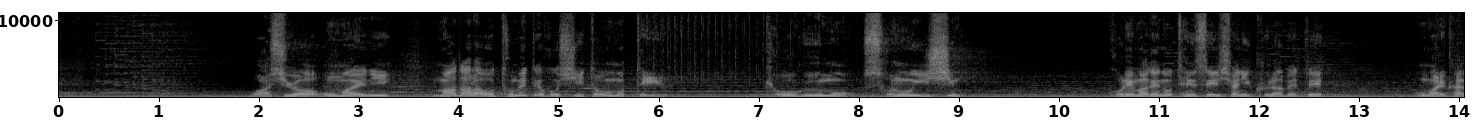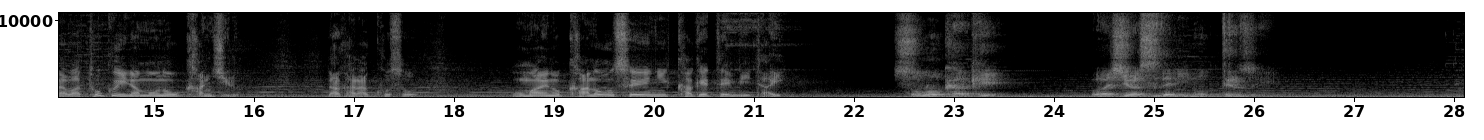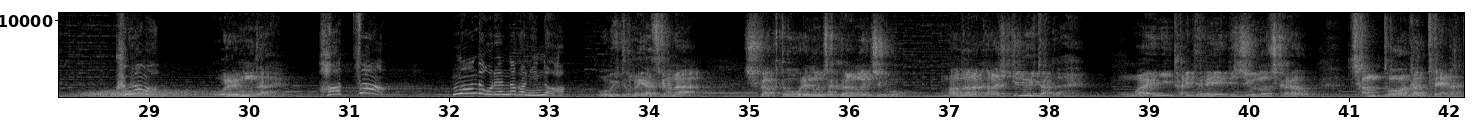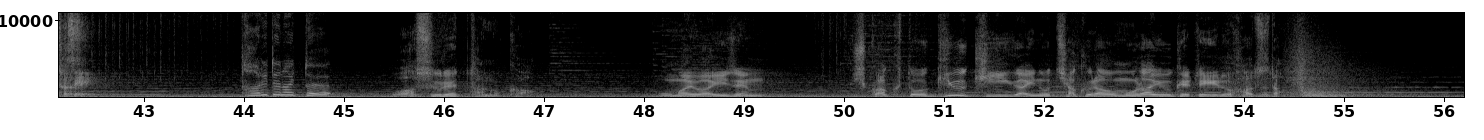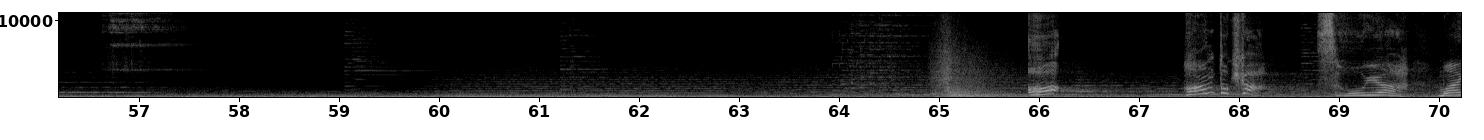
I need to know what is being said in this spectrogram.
わしはお前にマダラを止めてほしいと思っている。境遇もその意志も。これまでの転生者に比べてお前からは得意なものを感じる。だからこそお前の可能性にかけてみたい。その賭けわしはすでに乗ってるぜ。クラマ俺もだ。ハッツァンなんで俺ん中にいんだ？オビトのやつがな主角と俺のチャクラの一部をマダラから引き抜いたんだ。お前に足りてねえ美獣の力をちゃんと分かってやがったぜ。足りてないって。忘れたのか。お前は以前主角と牛気以外のチャクラをもらい受けているはずだ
